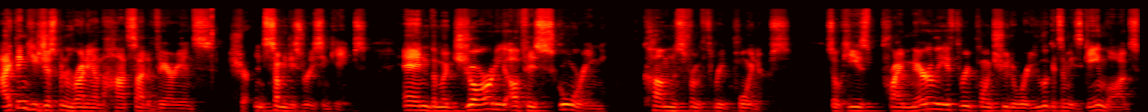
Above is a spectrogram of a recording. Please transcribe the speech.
I think he's just been running on the hot side of variance Sure. in some of these recent games. And the majority of his scoring comes from three pointers. So he's primarily a three point shooter where you look at some of these game logs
